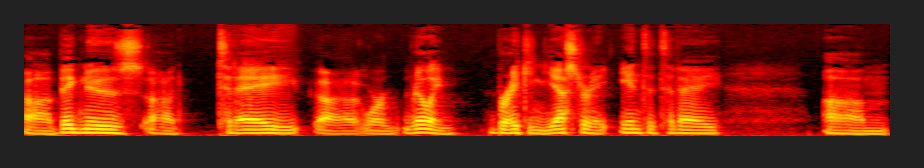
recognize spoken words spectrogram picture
Uh, big news uh, today, uh, or really breaking yesterday into today. Um,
